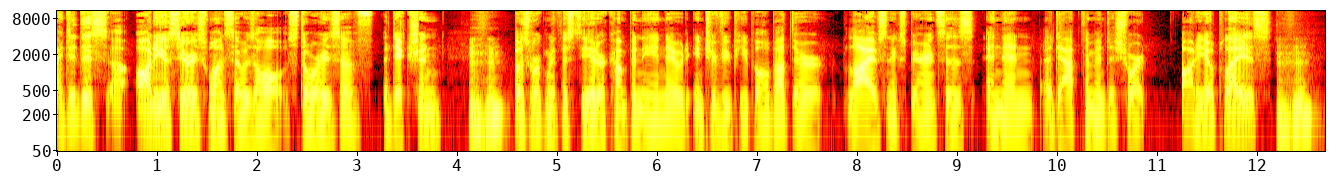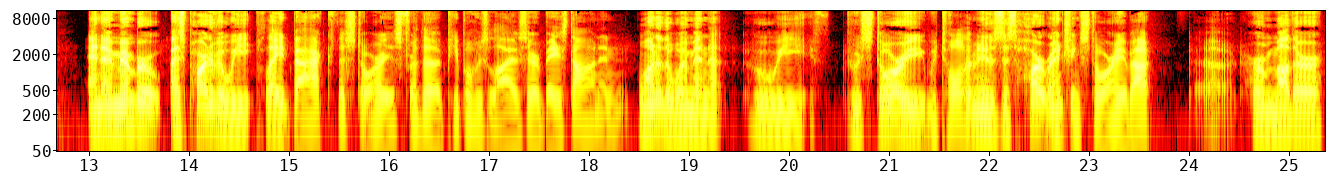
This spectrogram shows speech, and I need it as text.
I did this uh, audio series once that was all stories of addiction. mm-hmm. I was working with this theater company and they would interview people about their lives and experiences and then adapt them into short audio plays. Mm-hmm. And I remember as part of it, we played back the stories for the people whose lives they're based on. And one of the women who we, whose story we told, I mean, it was this heart wrenching story about uh, her mother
